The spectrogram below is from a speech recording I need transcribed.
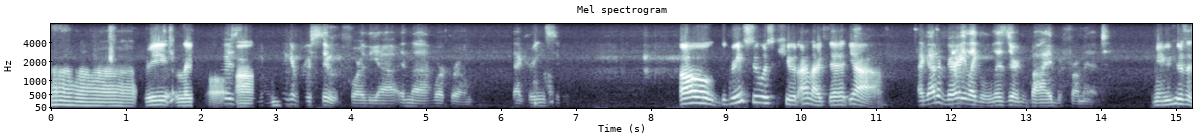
uh, relatable. Who's- Um, Think of her suit for the uh, in the workroom. That green suit. oh, the green suit was cute. I liked it. Yeah. I got a very like lizard vibe from it. Maybe he was a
